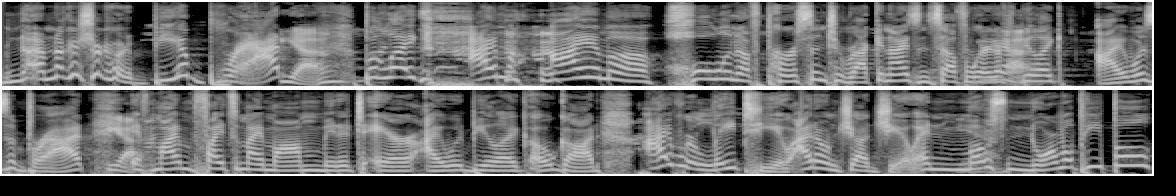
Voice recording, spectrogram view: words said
I'm not gonna sugarcoat it. Be a brat. Yeah. But like, I'm I am a whole enough person to recognize and self aware enough to be like, I was a brat. Yeah. If my fights with my mom made it to air, I would be like, oh God, I relate to you. I don't judge you. And most normal people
